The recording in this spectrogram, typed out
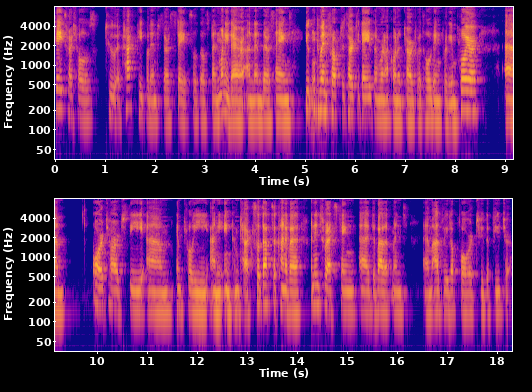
day thresholds to attract people into their state so they'll spend money there and then they're saying you can come in for up to 30 days and we're not going to charge withholding for the employer um, or charge the um, employee any income tax. So that's a kind of a, an interesting uh, development um, as we look forward to the future.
